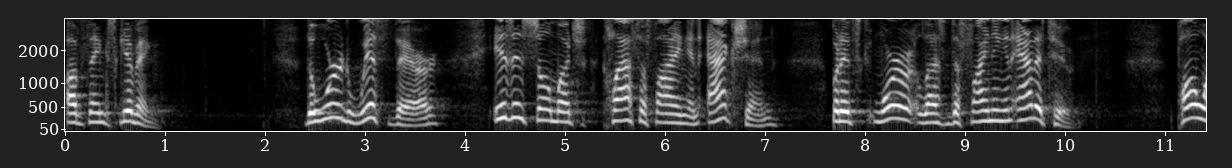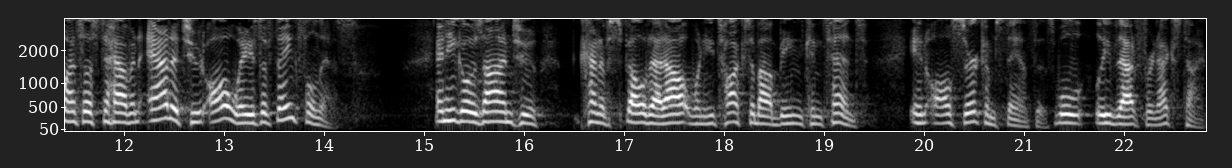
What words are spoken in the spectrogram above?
of thanksgiving. The word with there isn't so much classifying an action, but it's more or less defining an attitude. Paul wants us to have an attitude always of thankfulness. And he goes on to kind of spell that out when he talks about being content in all circumstances. We'll leave that for next time.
